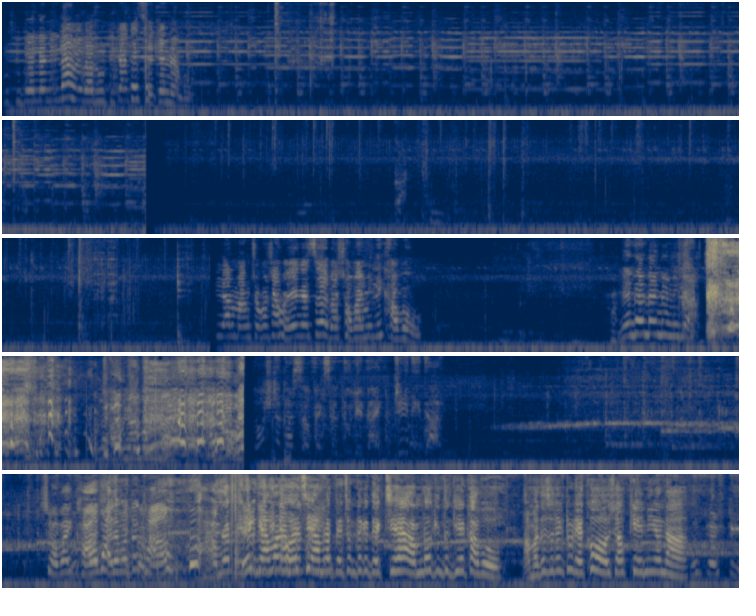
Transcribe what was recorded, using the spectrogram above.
রুটি বেলে নিলাম, এবার রুটিটাকে ছেঁকে নেব। মাংস কষা হয়ে গেছে এবার সবাই মিলে খাব। নে নে নে নে নিলা। সবাই খাও ভালো মতো খাও। আমরা কেমন হয়েছে? আমরা পেছন থেকে দেখছি হ্যাঁ আমরাও কিন্তু গিয়ে খাব। আমাদের জন্য একটু রেখো সব খেয়ে নিও না। খুব টেস্টি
